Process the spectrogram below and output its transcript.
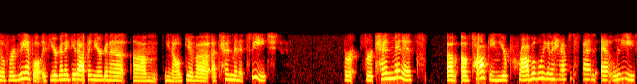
So, for example, if you're going to get up and you're going to, um, you know, give a, a 10 minute speech, for for 10 minutes of of talking, you're probably going to have to spend at least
